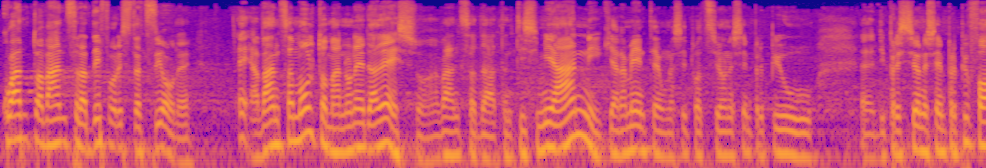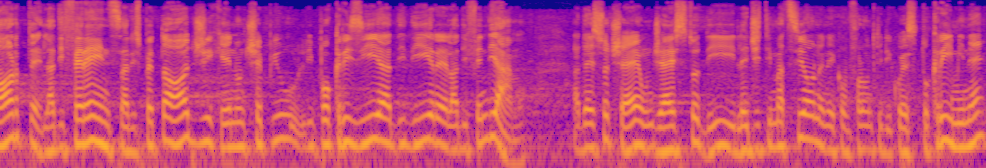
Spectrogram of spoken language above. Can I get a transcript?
quanto avanza la deforestazione? Eh, avanza molto, ma non è da adesso, avanza da tantissimi anni. Chiaramente è una situazione sempre più eh, di pressione sempre più forte. La differenza rispetto a oggi è che non c'è più l'ipocrisia di dire la difendiamo. Adesso c'è un gesto di legittimazione nei confronti di questo crimine,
